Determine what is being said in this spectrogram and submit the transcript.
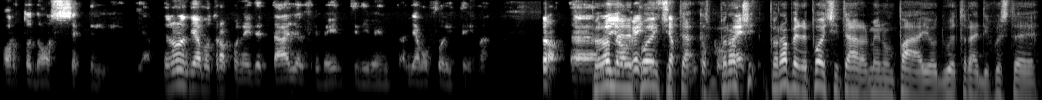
ortodosse dell'India. E non andiamo troppo nei dettagli, altrimenti diventa- andiamo fuori tema. Però, eh, Però, me puoi cita- però, ci- però me ne puoi citare almeno un paio, due o tre di queste.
